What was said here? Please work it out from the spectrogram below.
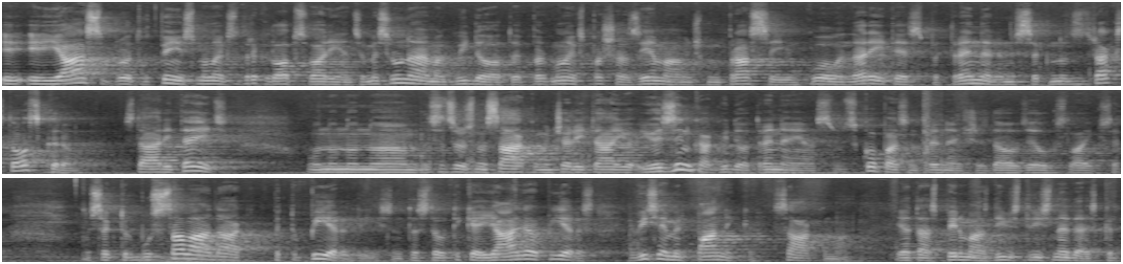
ir, ir jāsaprot, ka viņš man liekas, ir labs variants. Ja mēs runājam ar Gvido, tad man liekas, pašā ziemā viņš man prasīja, ko man darīties par treneri. Es saku, nu, raksta Oskaram. Es tā arī teicu. Un, un, un, um, es atceros no sākuma, viņš arī tā, jo, jo es zinu, kā Gvido trenējās. Mēs kopā esam trenējušies daudz ilgus laikus. Ja. Es saku, tur būs savādāk, bet tu pieradīsi. Tas tev tikai jāļauj pierast. Visiem ir panika sākumā. Ja tās pirmās divas, trīs nedēļas, kad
